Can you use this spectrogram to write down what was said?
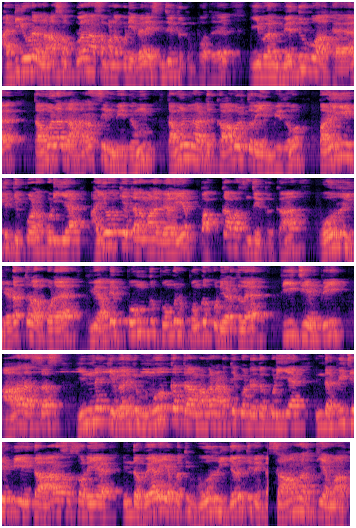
அடியோட நாசம் குலநாசம் பண்ணக்கூடிய வேலையை செஞ்சுட்டு இருக்கும்போது இவன் மெதுவாக தமிழக அரசின் மீதும் தமிழ்நாட்டு காவல்துறையின் மீதும் பழியை தூக்கி போடக்கூடிய அயோக்கியத்தனமான வேலையை பக்காவா செஞ்சுக்கிட்டு இருக்கான். ஒரு இடத்துல கூட இவன் அப்படியே பொங்கு பொங்குன்னு பொங்கக்கூடிய இடத்துல பிஜேபி ஆர்எஸ்எஸ் இன்னைக்கு வரைக்கும் மூர்க்கத்தனமாக நடத்தி கொண்டிருக்கக்கூடிய இந்த பிஜேபி இந்த ஆர்எஸ்எஸ் உடைய இந்த வேலையை பத்தி ஒரு எழுத்து சாமர்த்தியமாக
